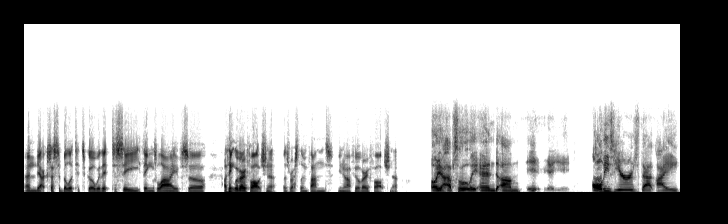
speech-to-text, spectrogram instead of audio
and the accessibility to go with it to see things live. So I think we're very fortunate as wrestling fans. You know, I feel very fortunate. Oh yeah, absolutely. And um, it, it, all these years that I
